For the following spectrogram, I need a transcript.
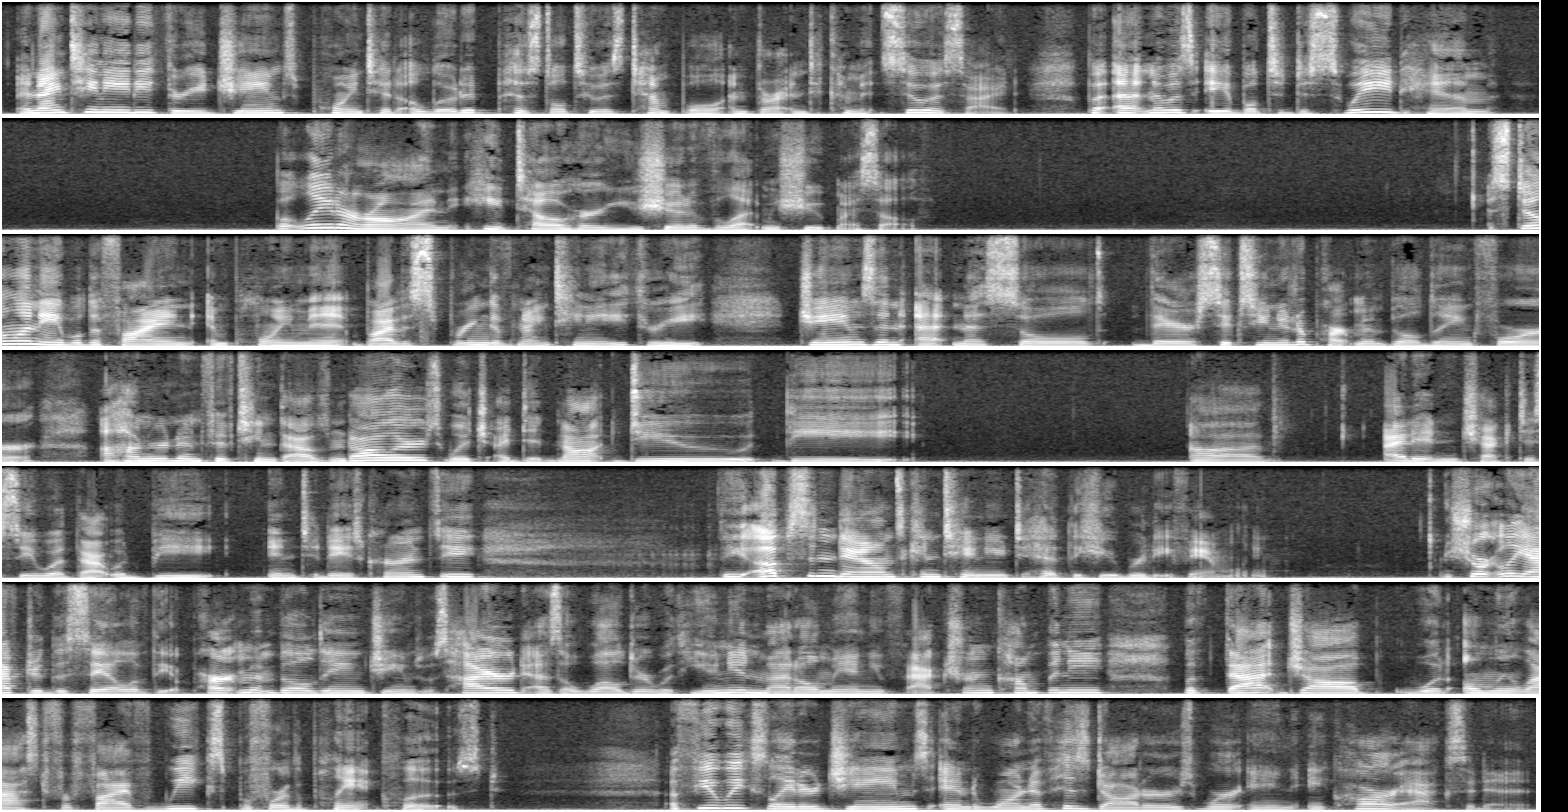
In 1983, James pointed a loaded pistol to his temple and threatened to commit suicide, but Etna was able to dissuade him. But later on, he'd tell her, You should have let me shoot myself. Still unable to find employment by the spring of 1983, James and Etna sold their six unit apartment building for $115,000, which I did not do the. Uh, I didn't check to see what that would be in today's currency. The ups and downs continued to hit the Huberty family. Shortly after the sale of the apartment building, James was hired as a welder with Union Metal Manufacturing Company, but that job would only last for five weeks before the plant closed. A few weeks later, James and one of his daughters were in a car accident.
